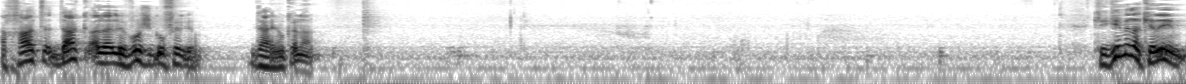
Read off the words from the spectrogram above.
אחת דק על הלבוש גוף עליון. דהיינו כנ"ל. כי ג' הכלים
